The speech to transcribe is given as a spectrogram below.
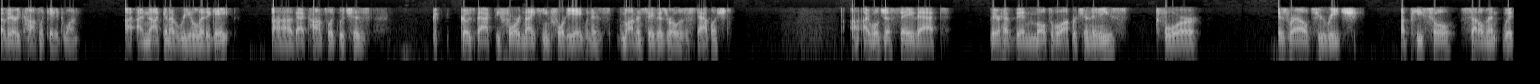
a very complicated one. I, am not going to relitigate uh, that conflict, which is goes back before 1948 when his modern state of Israel was established. Uh, I will just say that there have been multiple opportunities for Israel to reach a peaceful settlement with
